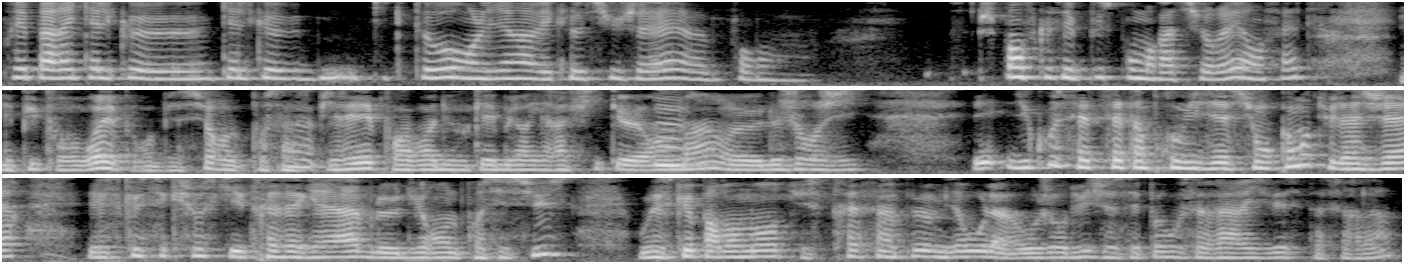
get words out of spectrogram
préparer quelques, quelques pictos en lien avec le sujet. pour... Je pense que c'est plus pour me rassurer en fait. Et puis pour, ouais, pour bien sûr pour s'inspirer, pour avoir du vocabulaire graphique euh, en Mm. main euh, le jour J. Et du coup, cette, cette improvisation, comment tu la gères? Est-ce que c'est quelque chose qui est très agréable durant le processus? Ou est-ce que par moment tu stresses un peu en me disant, oula, aujourd'hui je sais pas où ça va arriver cette affaire-là?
